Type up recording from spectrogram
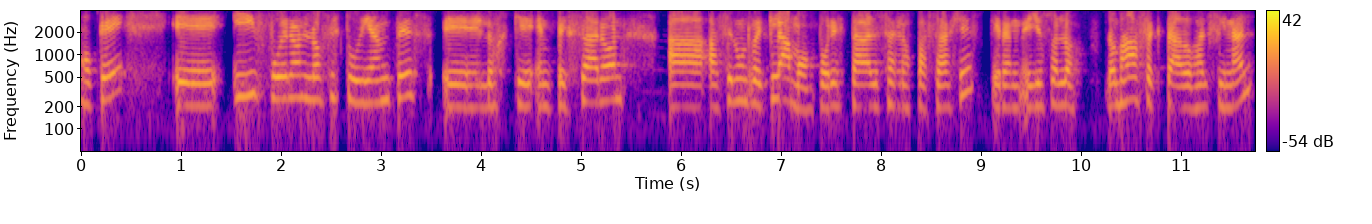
¿ok? Eh, y fueron los estudiantes los que empezaron a hacer un reclamo por esta alza en los pasajes, que eran ellos son los, los más afectados al final,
